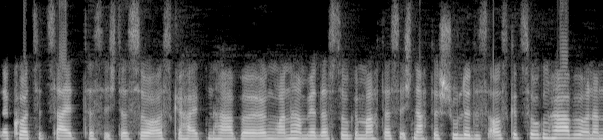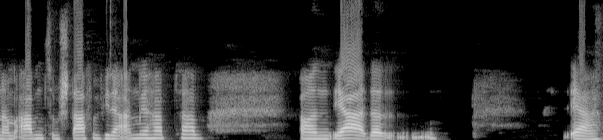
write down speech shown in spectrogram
eine kurze Zeit, dass ich das so ausgehalten habe. Irgendwann haben wir das so gemacht, dass ich nach der Schule das ausgezogen habe und dann am Abend zum Schlafen wieder angehabt habe. Und ja, da, ja,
